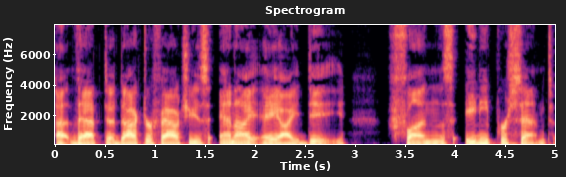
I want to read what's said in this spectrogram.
Uh, that uh, Dr. Fauci's NIAID funds 80%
